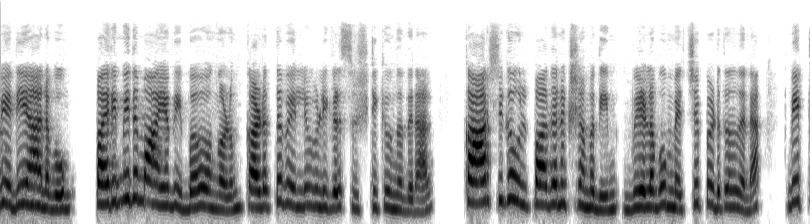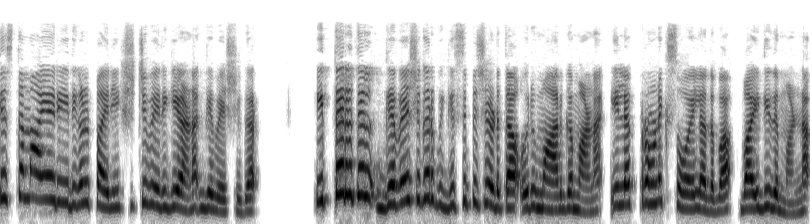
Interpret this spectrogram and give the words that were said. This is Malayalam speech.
വ്യതിയാനവും പരിമിതമായ വിഭവങ്ങളും കടുത്ത വെല്ലുവിളികൾ സൃഷ്ടിക്കുന്നതിനാൽ കാർഷിക ഉൽപാദനക്ഷമതയും വിളവും മെച്ചപ്പെടുത്തുന്നതിന് വ്യത്യസ്തമായ രീതികൾ പരീക്ഷിച്ചു വരികയാണ് ഗവേഷകർ. ഇത്തരത്തിൽ ഗവേഷകർ വികസിപ്പിച്ചെടുത്ത ഒരു മാർഗമാണ് ഇലക്ട്രോണിക് സോയിൽ അഥവാ വൈദ്യുത മണ്ണ്.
